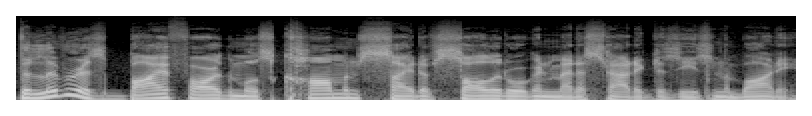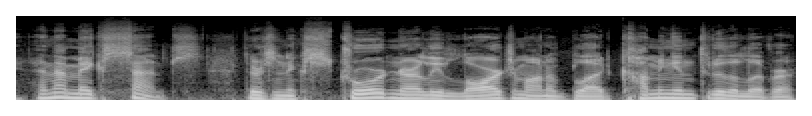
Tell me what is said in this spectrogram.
The liver is by far the most common site of solid organ metastatic disease in the body, and that makes sense. There's an extraordinarily large amount of blood coming in through the liver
